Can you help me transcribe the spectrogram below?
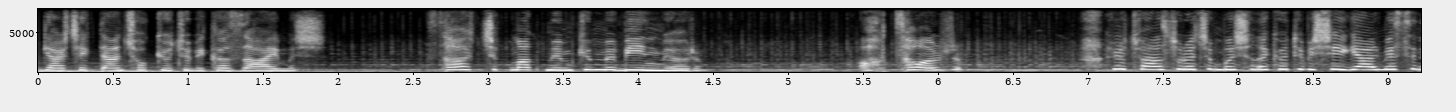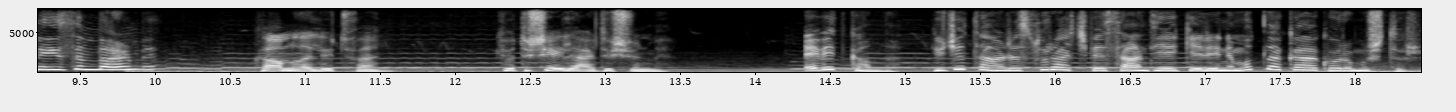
Gerçekten çok kötü bir kazaymış. Sağ çıkmak mümkün mü bilmiyorum. Ah tanrım. Lütfen Suraç'ın başına kötü bir şey gelmesine izin verme. Kamla lütfen. Kötü şeyler düşünme. Evet Kamla. Yüce Tanrı Suraç ve Sandiye gelini mutlaka korumuştur.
